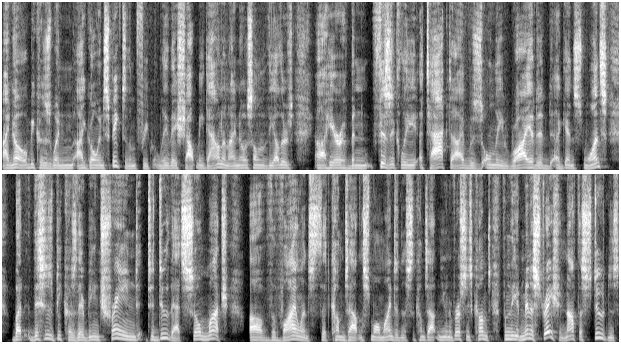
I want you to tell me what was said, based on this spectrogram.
I know because when I go and speak to them frequently, they shout me down. And I know some of the others uh, here have been physically attacked. I was only rioted against once, but this is because they're being trained to do that. So much of the violence that comes out and the small mindedness that comes out in universities comes from the administration, not the students.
